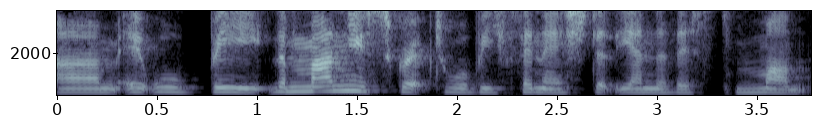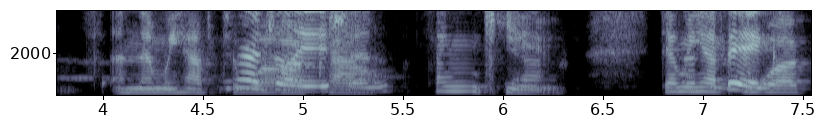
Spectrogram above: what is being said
Um, it will be the manuscript will be finished at the end of this month, and then we have to work out. Thank you. Yeah. Then That's we have big. to work.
